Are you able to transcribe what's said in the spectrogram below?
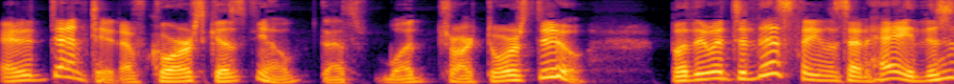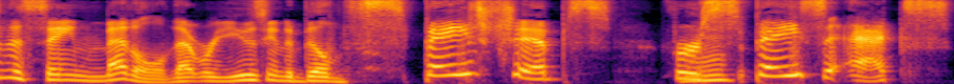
and it dented, of course, because you know that's what truck doors do. But they went to this thing and said, "Hey, this is the same metal that we're using to build spaceships for Mhm. SpaceX,"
